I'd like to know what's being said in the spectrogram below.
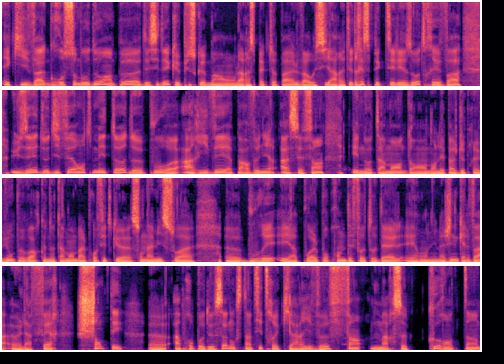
et qui va grosso modo un peu euh, décider que puisque ben on la respecte pas elle va aussi arrêter de respecter les autres et va user de différentes méthodes pour euh, arriver à parvenir à ses fins. Et notamment dans, dans les pages de prévue on peut voir que notamment bah, elle profite que son ami soit euh, bourré et à poil pour prendre des photos d'elle. Et on imagine qu'elle va la faire chanter à propos de ça. Donc c'est un titre qui arrive fin mars. Corentin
